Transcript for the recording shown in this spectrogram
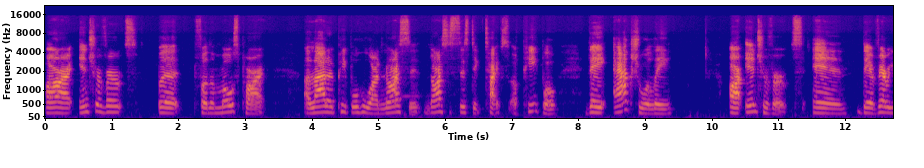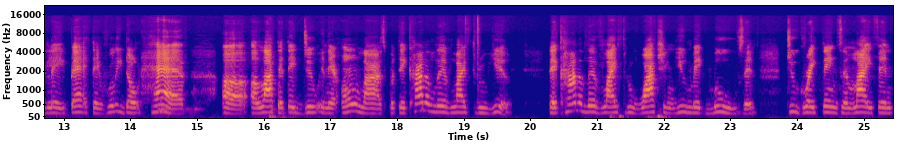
are introverts but for the most part a lot of people who are narciss- narcissistic types of people they actually are introverts and they're very laid back they really don't have uh, a lot that they do in their own lives, but they kind of live life through you. They kind of live life through watching you make moves and do great things in life and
